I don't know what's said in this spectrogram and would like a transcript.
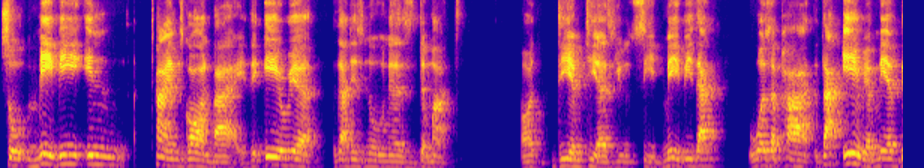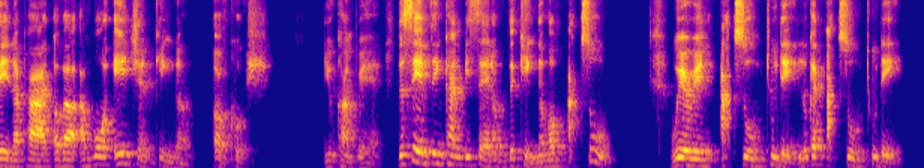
So maybe in times gone by, the area that is known as Damat or DMT as you see it, maybe that was a part, that area may have been a part of a, a more ancient kingdom of Kush. You comprehend. The same thing can be said of the kingdom of Aksum. We're in Aksum today. Look at Aksum today.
